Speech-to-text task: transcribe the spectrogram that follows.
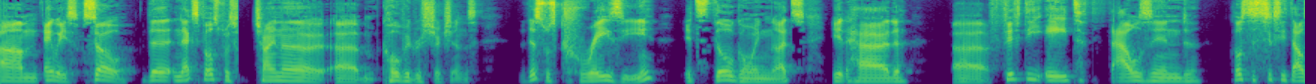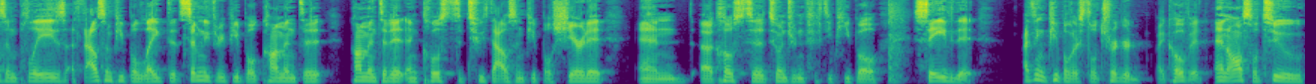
Um, anyways, so the next post was China um, COVID restrictions. This was crazy. It's still going nuts. It had uh, 58,000, close to 60,000 plays. A thousand people liked it. 73 people commented, commented it and close to 2,000 people shared it and uh, close to 250 people saved it. I think people are still triggered by COVID. And also too,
